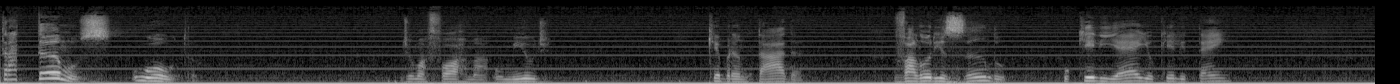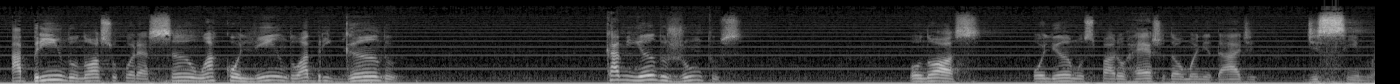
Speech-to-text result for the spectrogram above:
tratamos o outro de uma forma humilde, quebrantada, valorizando o que ele é e o que ele tem, abrindo o nosso coração, acolhendo, abrigando, caminhando juntos. Ou nós olhamos para o resto da humanidade de cima,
